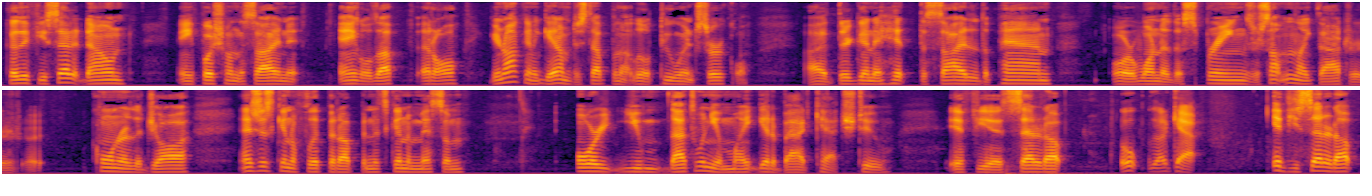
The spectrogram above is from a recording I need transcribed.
Because if you set it down and you push on the side and it angles up at all, you're not going to get them to step on that little two inch circle. Uh, they're going to hit the side of the pan or one of the springs or something like that or uh, corner of the jaw and it's just going to flip it up and it's going to miss them or you that's when you might get a bad catch too. If you set it up oh got a cat. If you set it up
